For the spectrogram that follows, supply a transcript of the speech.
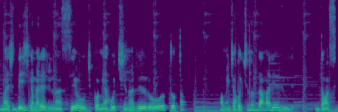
Mas desde que a Maria Júlia nasceu, tipo, a minha rotina virou totalmente a rotina da Maria Júlia. Então, assim,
